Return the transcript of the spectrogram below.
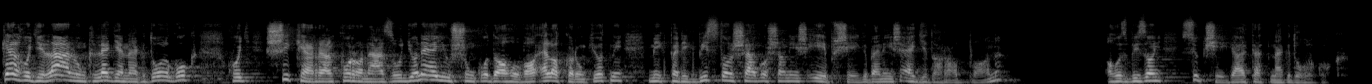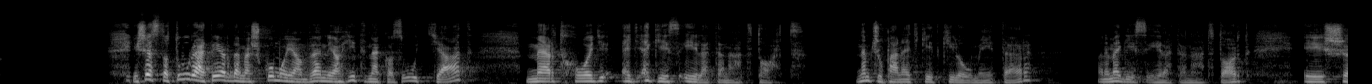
Kell, hogy nálunk legyenek dolgok, hogy sikerrel koronázódjon, eljussunk oda, ahova el akarunk jutni, mégpedig biztonságosan és épségben és egy darabban. Ahhoz bizony szükségeltetnek dolgok. És ezt a túrát érdemes komolyan venni a hitnek az útját, mert hogy egy egész életen át tart. Nem csupán egy-két kilométer, hanem egész életen át tart, és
